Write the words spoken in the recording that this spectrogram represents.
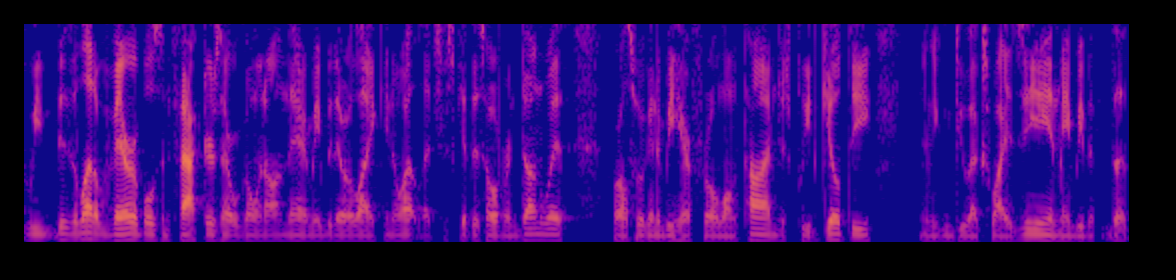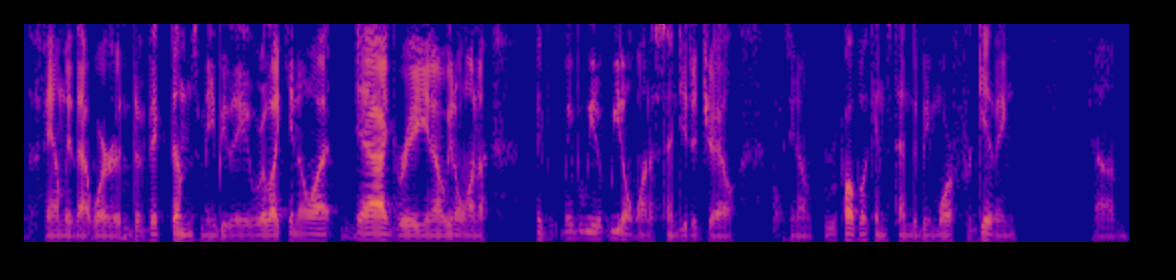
we there's a lot of variables and factors that were going on there. Maybe they were like, you know what, let's just get this over and done with, or else we're going to be here for a long time. Just plead guilty, and you can do X, Y, Z. And maybe the, the the family that were the victims, maybe they were like, you know what, yeah, I agree. You know, we don't want to. Maybe maybe we we don't want to send you to jail because you know Republicans tend to be more forgiving um,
